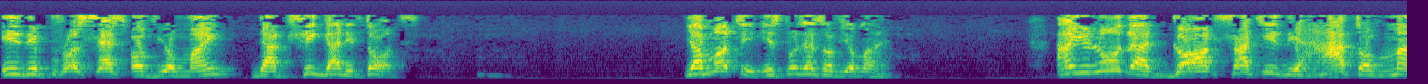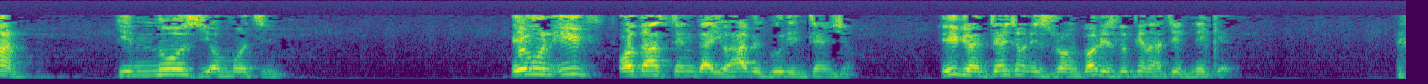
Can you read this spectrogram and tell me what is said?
is the process of your mind that trigger the thoughts. Your motive is process of your mind. And you know that God searches the heart of man. He knows your motive. Even if others think that you have a good intention. If your intention is wrong, God is looking at it naked.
